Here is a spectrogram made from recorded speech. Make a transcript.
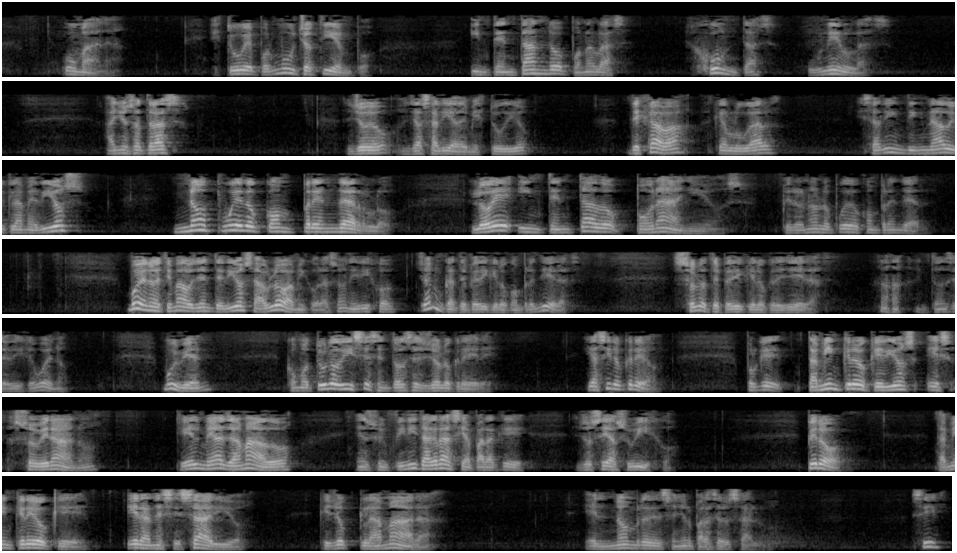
humana. Estuve por mucho tiempo intentando ponerlas juntas, unirlas, Años atrás, yo ya salía de mi estudio, dejaba aquel lugar salí indignado y clamé, Dios, no puedo comprenderlo. Lo he intentado por años, pero no lo puedo comprender. Bueno, estimado oyente, Dios habló a mi corazón y dijo, yo nunca te pedí que lo comprendieras, solo te pedí que lo creyeras. Entonces dije, bueno, muy bien, como tú lo dices, entonces yo lo creeré. Y así lo creo. Porque también creo que Dios es soberano, que Él me ha llamado en su infinita gracia para que yo sea su hijo. Pero también creo que era necesario que yo clamara el nombre del Señor para ser salvo. Sí,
